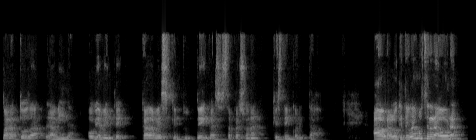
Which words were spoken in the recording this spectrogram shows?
para toda la vida. Obviamente, cada vez que tú tengas esta persona que estén conectados. Ahora, lo que te voy a mostrar ahora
